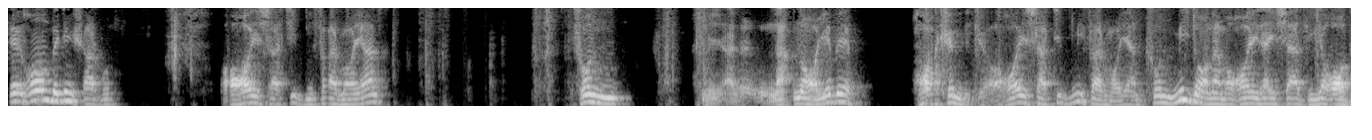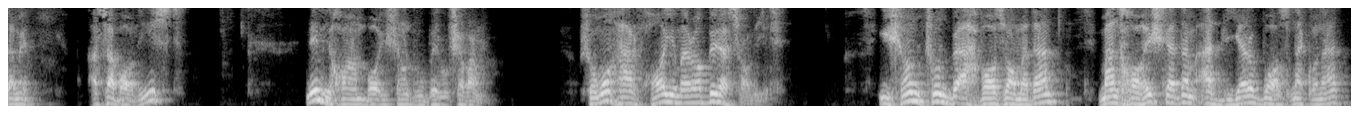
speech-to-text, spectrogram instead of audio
پیغام بدین شر بود. آقای سرتیب میفرمایند چون نایب حاکم میگه. آقای سرتیب میفرمایند چون می‌دانم آقای رئیس عدلیه آدم عصبانی است نمی‌خواهم با ایشان روبرو شوم. شما حرفهای مرا برسانید. ایشان چون به احواز آمدند من خواهش کردم عدلیه رو باز نکنند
